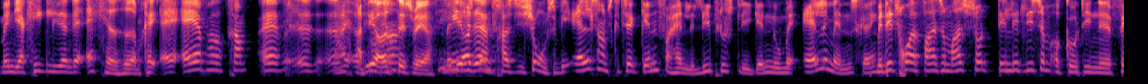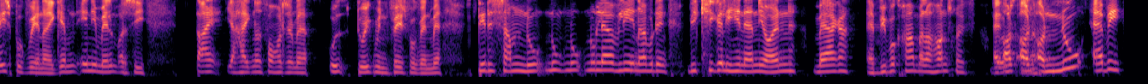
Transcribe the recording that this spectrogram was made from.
Men jeg kan ikke lide den der akavighed omkring... Er, er jeg på kram? Er jeg, øh, øh, Nej, Og det er også det svære. Men det er også det den der. transition, så vi alle sammen skal til at genforhandle lige pludselig igen nu med alle mennesker. Ikke? Men det tror jeg faktisk er meget sundt. Det er lidt ligesom at gå dine uh, Facebook-venner igennem indimellem og sige, nej, jeg har ikke noget forhold til det mere. Ud, du er ikke min Facebook-ven mere. Det er det samme nu. Nu, nu. nu laver vi lige en revurdering. Vi kigger lige hinanden i øjnene, mærker, er vi på kram eller håndtryk? Og, og, og, nu er vi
